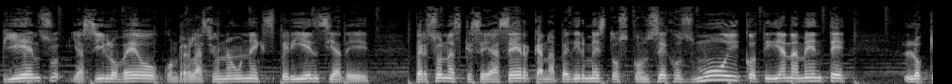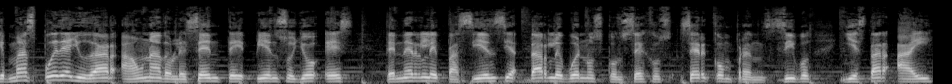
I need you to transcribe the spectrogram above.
pienso, y así lo veo con relación a una experiencia de personas que se acercan a pedirme estos consejos muy cotidianamente, lo que más puede ayudar a un adolescente, pienso yo, es tenerle paciencia, darle buenos consejos, ser comprensivos y estar ahí,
